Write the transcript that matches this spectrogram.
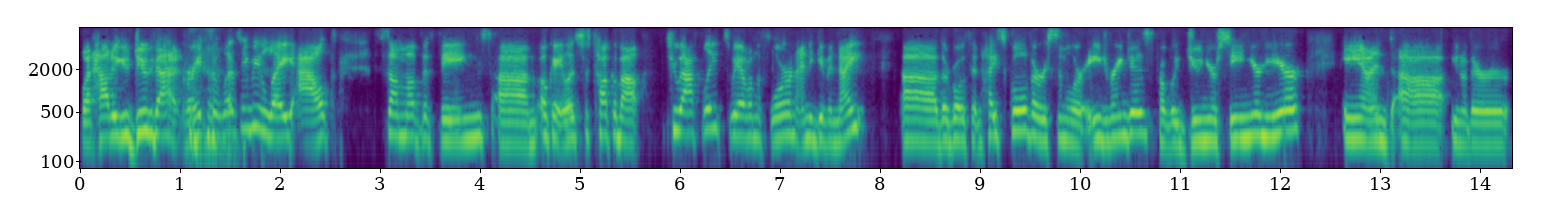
but how do you do that? Right. so let's maybe lay out some of the things. Um, okay, let's just talk about two athletes we have on the floor on any given night. Uh, they're both in high school, very similar age ranges, probably junior, senior year. And, uh, you know, they're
